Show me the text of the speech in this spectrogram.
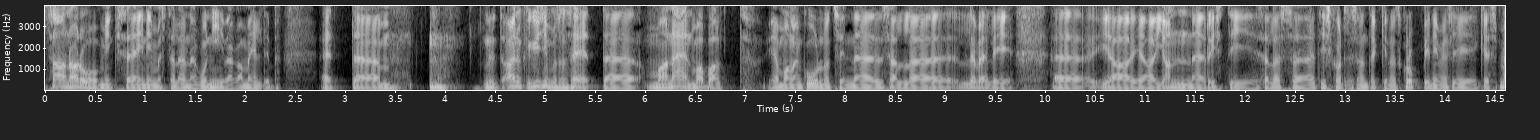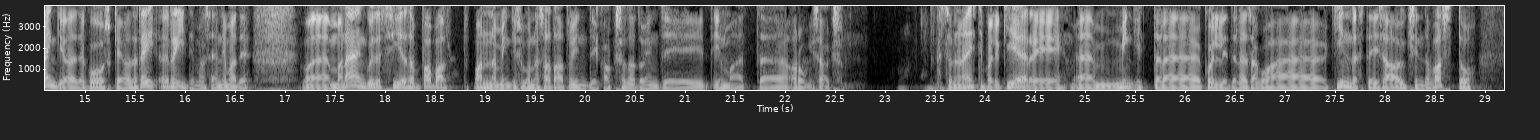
saan aru, miks see inimestele nagu nii väga meeldib, et äh, nüüd ainuke küsimus on see, et äh, ma näen vabalt ja ma olen kuulnud siin äh, seal äh, Leveli ja, ja Jan Risti selles Discordis on tekkinud grupp inimesi, kes mängivad ja koos käivad rei-, reidimas ja niimoodi. ma näen, kuidas siia saab vabalt panna mingisugune sada tundi, kakssada tundi, ilma et arugi saaks sul on hästi palju gear'i, mingitele kollidele sa kohe kindlasti ei saa üksinda vastu Äh,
